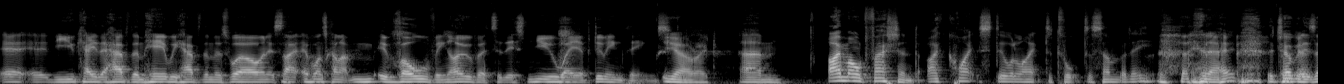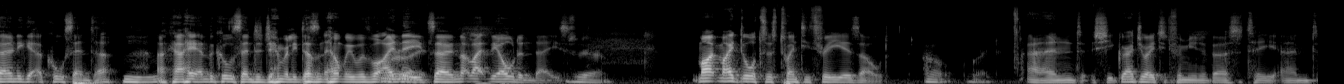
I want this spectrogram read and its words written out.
Uh, uh, the UK, they have them here. We have them as well, and it's like everyone's kind of like evolving over to this new way of doing things. Yeah, right. Um, I'm old fashioned. I quite still like to talk to somebody. You know, the trouble is, I only get a call center. Okay. And the call center generally doesn't help me with what I need. So, not like the olden days. Yeah. My, my daughter's 23 years old Oh, right. and she graduated from university and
